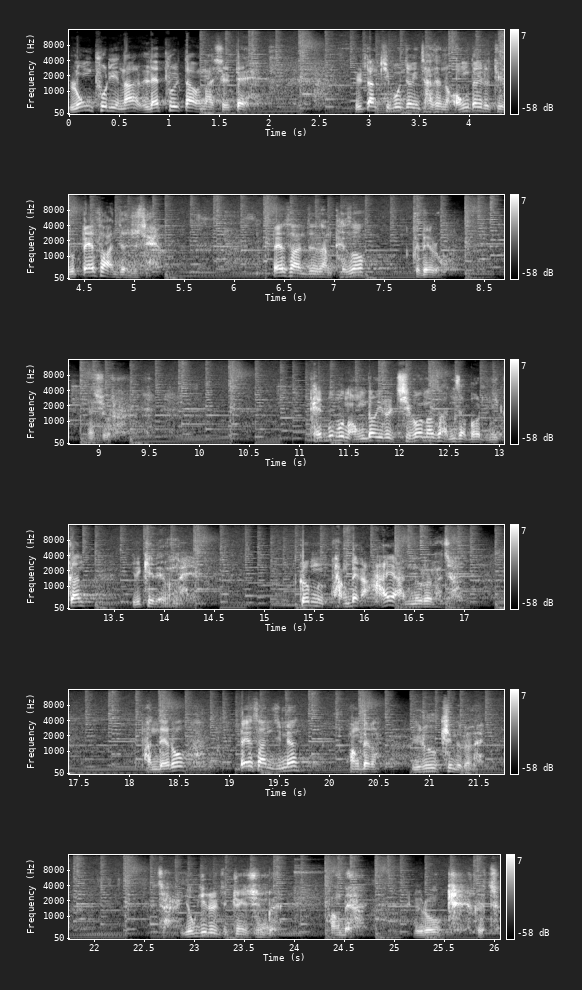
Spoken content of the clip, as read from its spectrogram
롱풀이나 랩풀 다운 하실 때 일단 기본적인 자세는 엉덩이를 뒤로 빼서 앉아주세요. 빼서 앉은 상태에서 그대로 이런 식으로 대부분 엉덩이를 집어넣어서 앉아버리니까 이렇게 되는 거예요. 그러면 광배가 아예 안 늘어나죠. 반대로 빼서 앉으면 광배가 이렇게 늘어나요. 자, 여기를 집중해 주시는 거예요. 광배가 이렇게 그렇죠.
